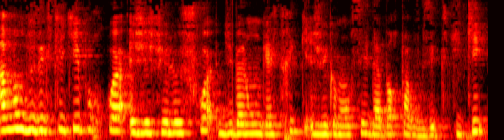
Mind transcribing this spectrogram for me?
Avant de vous expliquer pourquoi j'ai fait le choix du ballon gastrique, je vais commencer d'abord par vous expliquer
